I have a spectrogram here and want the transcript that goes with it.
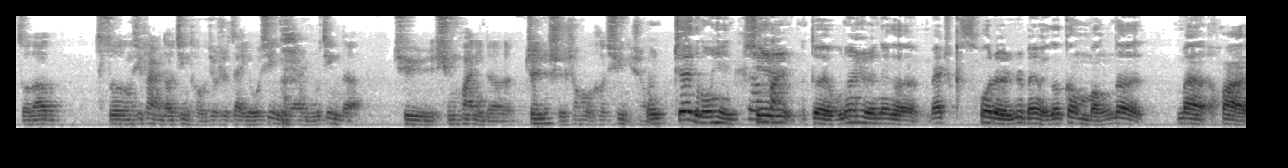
走到所有东西发展到尽头，就是在游戏里面无尽的去循环你的真实生活和虚拟生活。嗯，这个东西其实对，无论是那个 Matrix 或者日本有一个更萌的漫画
